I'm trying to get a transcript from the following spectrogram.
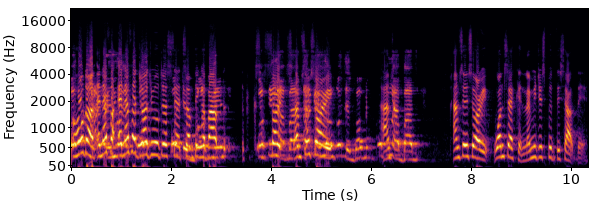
hold on, Enefaa, Enefaa Judge just said something about. sorry, I'm so sorry. I'm, I'm so sorry. One second. Let me just put this out there.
